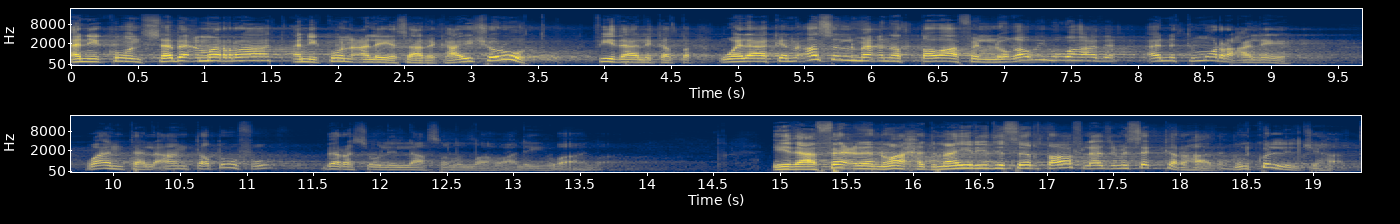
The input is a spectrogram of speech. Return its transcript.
أن يكون سبع مرات أن يكون على يسارك. هاي شروط. في ذلك الطواف ولكن أصل معنى الطواف اللغوي هو هذا أن تمر عليه وأنت الآن تطوف برسول الله صلى الله عليه وآله. إذا فعلا واحد ما يريد يصير طواف لازم يسكر هذا من كل الجهات.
